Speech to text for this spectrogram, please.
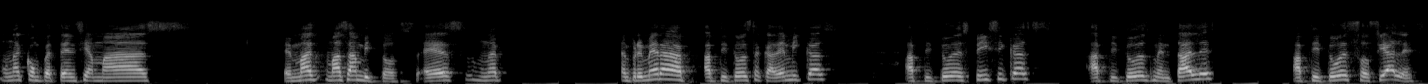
una competencia más, en más, más ámbitos. Es una en primera, aptitudes académicas, aptitudes físicas, aptitudes mentales, aptitudes sociales.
